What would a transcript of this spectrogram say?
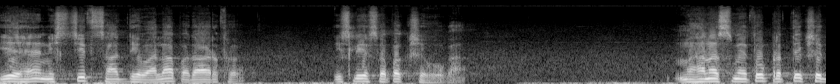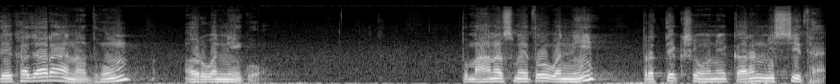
ये है निश्चित साध्य वाला पदार्थ, इसलिए सपक्ष होगा। महानस में तो प्रत्यक्ष देखा जा रहा है ना धूम और वन्नी को। तो महानस में तो वन्नी प्रत्यक्ष होने कारण निश्चित है।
